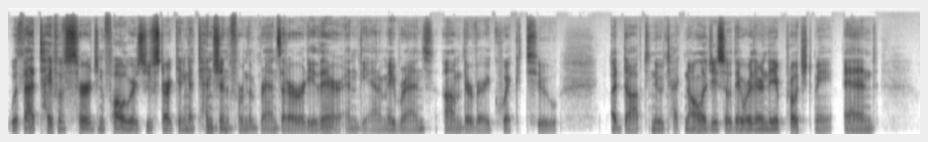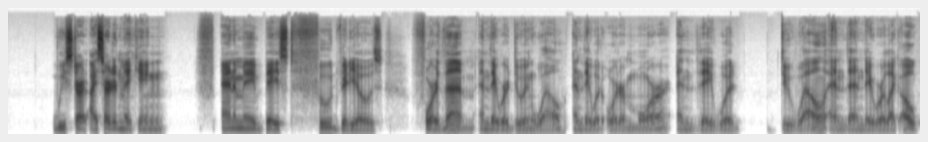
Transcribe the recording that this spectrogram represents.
with that type of surge in followers, you start getting attention from the brands that are already there. And the anime brands, um, they're very quick to adopt new technology. So they were there and they approached me. And we start I started making f- anime based food videos for them and they were doing well and they would order more and they would do well and then they were like, "Oh,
